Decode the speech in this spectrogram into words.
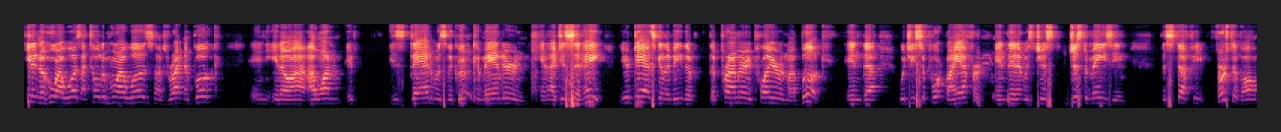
he didn't know who I was. I told him who I was. I was writing a book, and you know I, I wanted if his dad was the group commander, and, and I just said, hey your dad's going to be the, the primary player in my book and uh, would you support my effort? And then it was just just amazing the stuff he first of all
